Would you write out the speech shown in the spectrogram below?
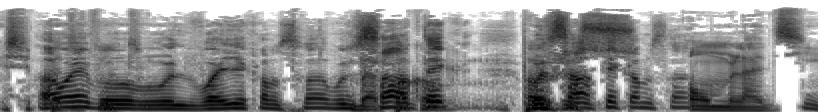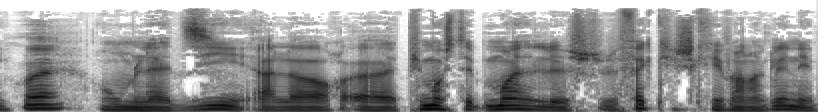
Et c'est Ah pas ouais, vous, vous le voyez comme ça? Vous le bah, sentez, comme- vous pas le juste- sentez comme ça? On me l'a dit. Ouais. On me l'a dit. Alors, euh, puis moi, c'était moi le, le fait que j'écrive en anglais n'est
